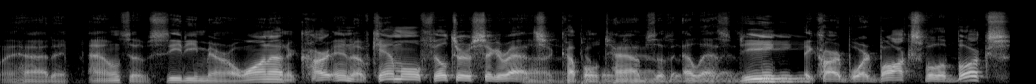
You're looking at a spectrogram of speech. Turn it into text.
I had an ounce of seedy marijuana and a carton of camel filter cigarettes, a couple, tabs, of LSD, a cardboard box full of books,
